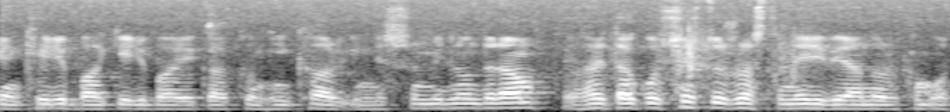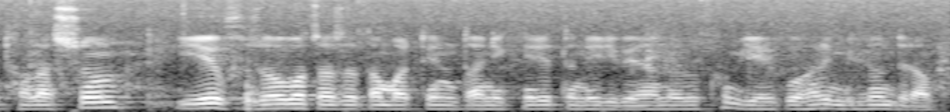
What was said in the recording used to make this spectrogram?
շենքերի բակերի բարեկարգում 590 միլիոն դրամ, հայտակոծությունից դժվար տների վերանորոգում 80 եւ զոհված ազատամարտի ընտանիքների տների վերանորոգում 200 միլիոն դրամ։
